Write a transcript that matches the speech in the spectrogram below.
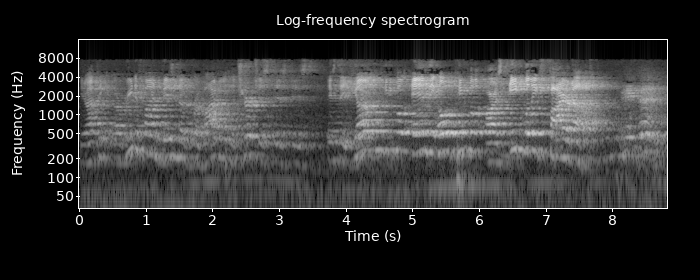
You know, I think a redefined vision of revival in the church is, is, is is the young people and the old people are as equally fired up. Amen.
